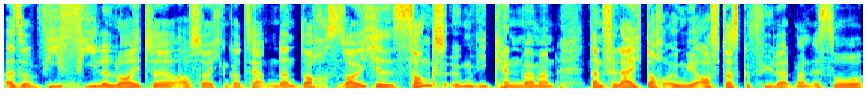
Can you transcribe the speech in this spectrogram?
also wie viele Leute auf solchen Konzerten dann doch solche Songs irgendwie kennen, weil man dann vielleicht doch irgendwie oft das Gefühl hat, man ist so,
